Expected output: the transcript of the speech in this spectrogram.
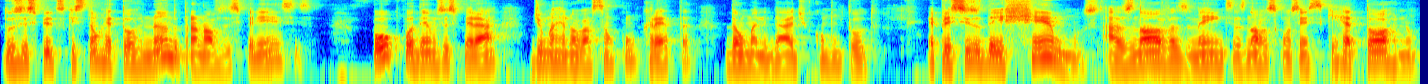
dos espíritos que estão retornando para novas experiências, pouco podemos esperar de uma renovação concreta da humanidade como um todo. É preciso deixemos as novas mentes, as novas consciências que retornam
